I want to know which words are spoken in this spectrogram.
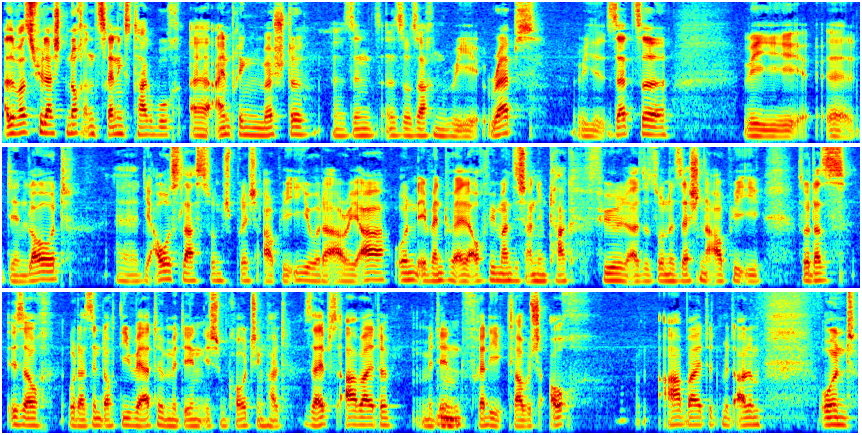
Also was ich vielleicht noch ins Trainingstagebuch äh, einbringen möchte, äh, sind äh, so Sachen wie Reps, wie Sätze, wie äh, den Load, äh, die Auslastung, sprich RPE oder RER e und eventuell auch, wie man sich an dem Tag fühlt, also so eine Session RPE. So, das ist auch oder sind auch die Werte, mit denen ich im Coaching halt selbst arbeite, mit denen mhm. Freddy, glaube ich, auch arbeitet mit allem. Und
